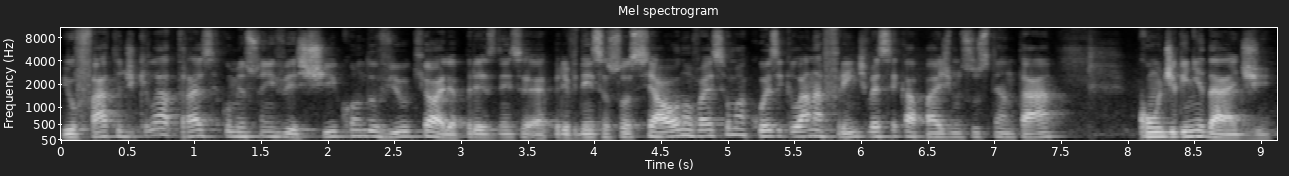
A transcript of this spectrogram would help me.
e o fato de que lá atrás você começou a investir quando viu que, olha, a, a previdência social não vai ser uma coisa que lá na frente vai ser capaz de me sustentar com dignidade.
